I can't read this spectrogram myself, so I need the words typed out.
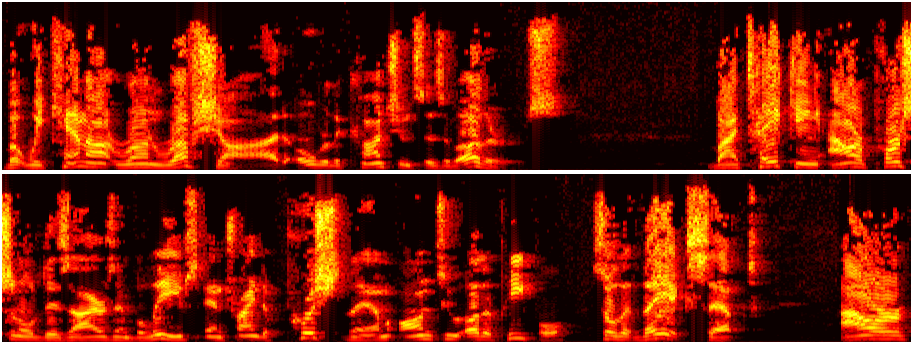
But we cannot run roughshod over the consciences of others by taking our personal desires and beliefs and trying to push them onto other people so that they accept our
